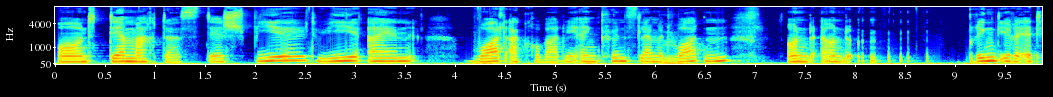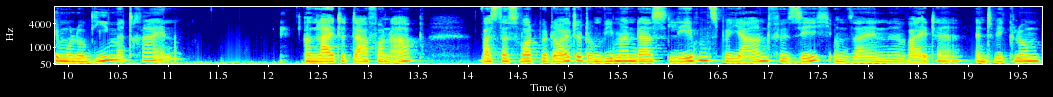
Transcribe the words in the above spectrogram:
Und der macht das. Der spielt wie ein Wortakrobat, wie ein Künstler mit mhm. Worten und, und bringt ihre Etymologie mit rein und leitet davon ab, was das Wort bedeutet und wie man das lebensbejahend für sich und seine Weiterentwicklung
